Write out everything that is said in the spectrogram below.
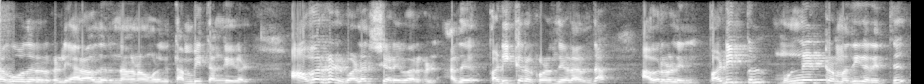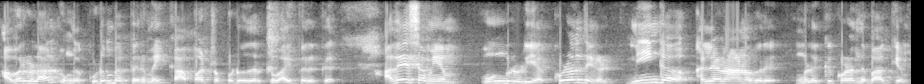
சகோதரர்கள் யாராவது இருந்தாங்கன்னா உங்களுக்கு தம்பி தங்கைகள் அவர்கள் வளர்ச்சி அடைவார்கள். அது படிக்கிற குழந்தைகளாக இருந்தால் அவர்களின் படிப்பில் முன்னேற்றம் அதிகரித்து அவர்களால் உங்கள் குடும்ப பெருமை காப்பாற்றப்படுவதற்கு வாய்ப்பு இருக்குது அதே சமயம் உங்களுடைய குழந்தைகள் நீங்கள் கல்யாணம் ஆனவர் உங்களுக்கு குழந்தை பாக்கியம்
